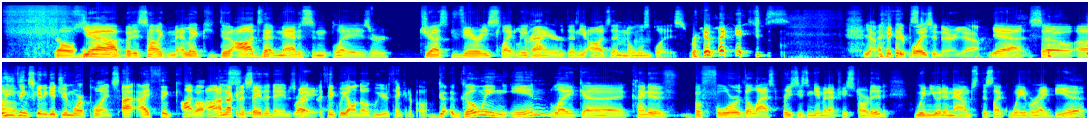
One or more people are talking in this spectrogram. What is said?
So Yeah, but it's not like like the odds that Madison plays are just very slightly Correct. higher than the odds that Mhm. Knowles plays, right? Like it's just Yeah, pick your poison there. Yeah. yeah. So um, who do you think's going to get you more points? I, I think. Well, I'm not going to say the names, right. but I think we all know who you're thinking about. G- going in like uh kind of before the last preseason game had actually started when you had announced this like waiver idea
